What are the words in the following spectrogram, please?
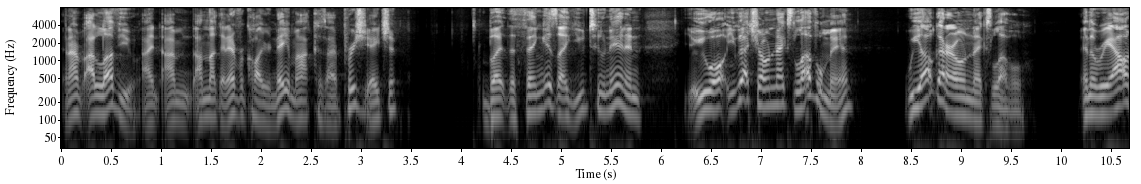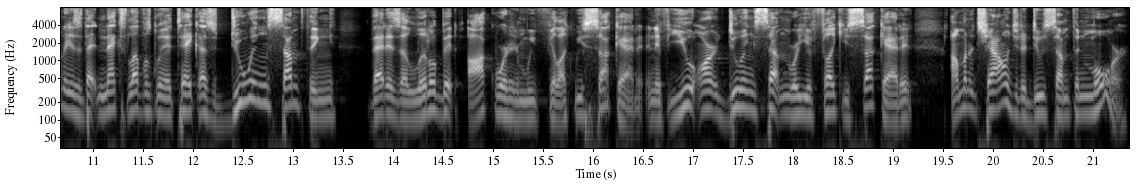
and I, I love you. I, I'm I'm not gonna ever call your name out because I appreciate you. But the thing is, like you tune in and you all you got your own next level, man. We all got our own next level. And the reality is that next level is going to take us doing something that is a little bit awkward and we feel like we suck at it. And if you aren't doing something where you feel like you suck at it, I'm going to challenge you to do something more.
